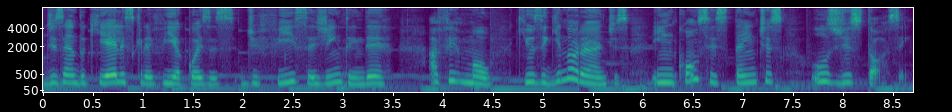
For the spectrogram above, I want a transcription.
dizendo que ele escrevia coisas difíceis de entender, afirmou que os ignorantes e inconsistentes os distorcem,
